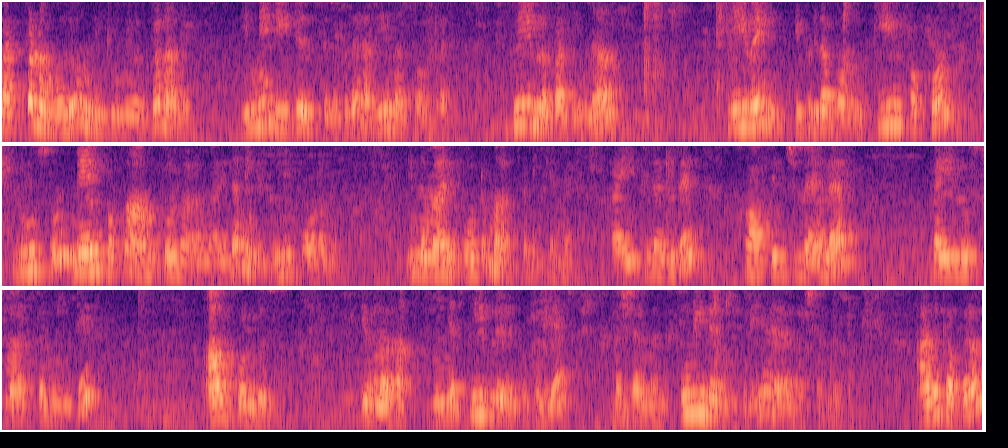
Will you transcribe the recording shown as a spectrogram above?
கட் பண்ணும்போது உங்களுக்கு இன்னும் இருக்கா நான் இன்னி டீட்டெயில்ஸ் இருக்குது அதையும் நான் சொல்கிறேன் ஸ்லீவில் பார்த்தீங்கன்னா ஸ்லீவை இப்படி தான் போடணும். கீழ் பக்கம் லூஸும் மேல் பக்கம் ஆம்கோல் வர மாதிரி தான் நீங்கள் துணி போடணும். இந்த மாதிரி போட்டு மார்க் பண்ணிக்கோங்க. ஹைட்லேருந்து ஹாஃப் இன்ச் மேலே கை லூஸ் மார்க் பண்ணிவிட்டு ஆம்கோல் லூஸ் இவ்வளோதான் நீங்கள் ஸ்லீவில் எடுக்கக்கூடிய மெஷர்மெண்ட் துணியில் எடுக்கக்கூடிய மெஷர்மெண்ட் அதுக்கப்புறம்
